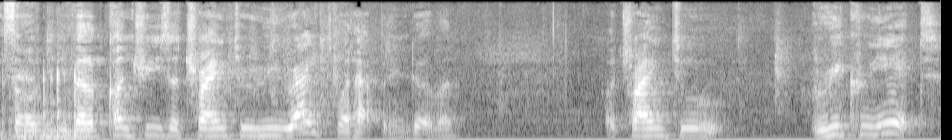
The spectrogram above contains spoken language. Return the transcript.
some of the developed countries are trying to rewrite what happened in Durban, trying to recreate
